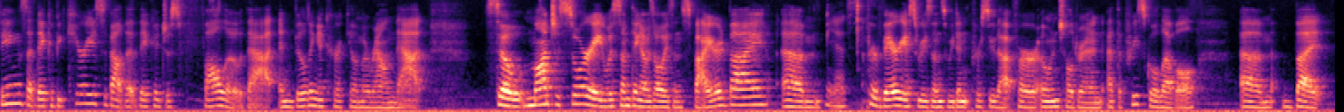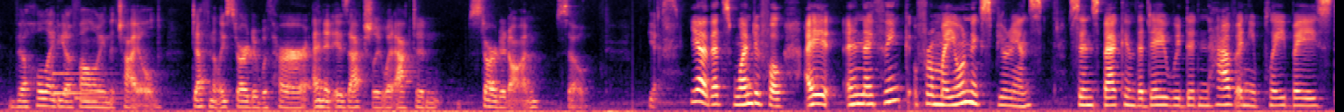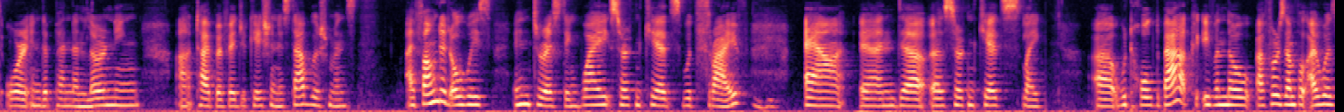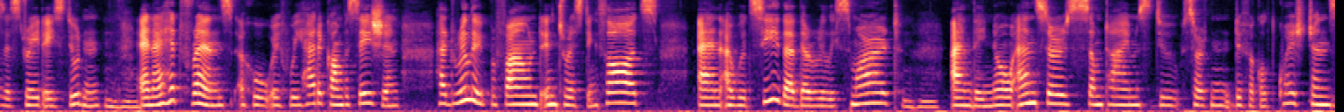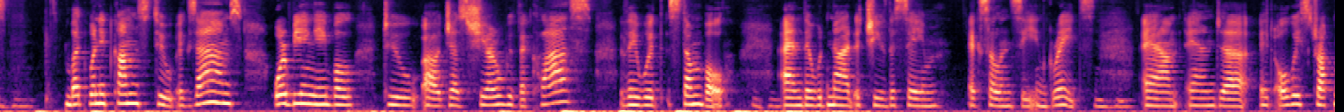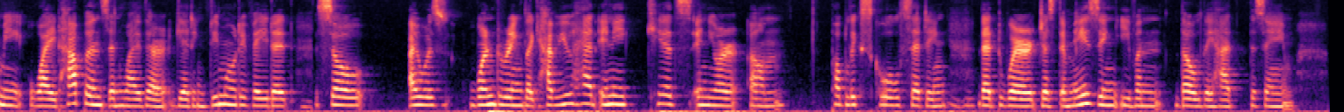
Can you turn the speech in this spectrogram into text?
things that they could be curious about that they could just follow that and building a curriculum around that. So Montessori was something I was always inspired by. Um, yes. For various reasons, we didn't pursue that for our own children at the preschool level, um, but the whole idea of following the child definitely started with her, and it is actually what Acton started on. So Yes. Yeah, that's wonderful. I and I think from my own experience, since back in the day we didn't have any play-based or independent learning uh, type of education establishments, I found it always interesting why certain kids would thrive, mm-hmm. and and uh, uh, certain kids like uh, would hold back, even though, uh, for example, I was a straight A student, mm-hmm. and I had friends who, if we had a conversation, had really profound, interesting thoughts. And I would see that they're really smart mm-hmm. and they know answers sometimes to certain difficult questions. Mm-hmm. But when it comes to exams or being able to uh, just share with the class, they would stumble mm-hmm. and they would not achieve the same excellency in grades. Mm-hmm. Um, and uh, it always struck me why it happens and why they're getting demotivated. So I was wondering, like, have you had any kids in your um, public school setting mm-hmm. that were just amazing, even though they had the same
